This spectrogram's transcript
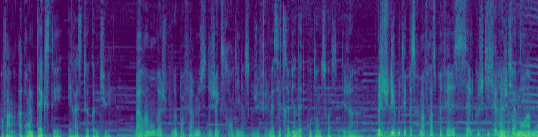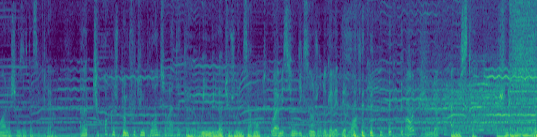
Enfin, apprends le texte et, et reste comme tu es. Bah vraiment, bah je pouvais pas faire mieux, c'est déjà extraordinaire ce que j'ai fait là. Bah, c'est très bien d'être content de soi, c'est déjà Bah je suis dégoûté parce que ma phrase préférée c'est celle que je kiffais. Bah, un diamant raté. à moi, la chose est assez claire. Euh, tu crois que je peux me foutre une couronne sur la tête? Euh, oui, mais là, tu joues une servante. Ouais, mais si on dit que c'est un jour de galette des rois, genre. bah ouais, puis j'ai eu la fin. Amuse-toi. Joue.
